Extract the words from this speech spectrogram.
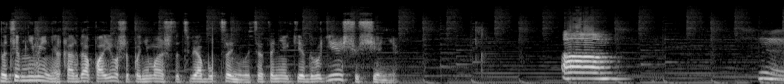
Но, тем не менее, когда поешь и понимаешь, что тебя будут оценивать, это некие другие ощущения. А, хм.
